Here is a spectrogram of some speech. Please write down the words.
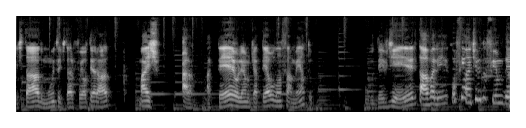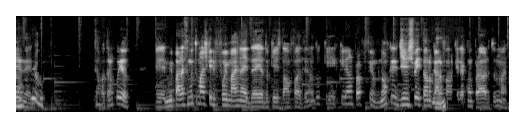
editado, muito editado, foi alterado, mas, cara, até eu lembro que até o lançamento, o David Ayer, ele tava ali confiante ali no filme dele, né? Tava tranquilo. É, me parece muito mais que ele foi mais na ideia do que eles estavam fazendo do que criando o próprio filme. Não desrespeitando o cara, uhum. falando que ele é comprado e tudo mais.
